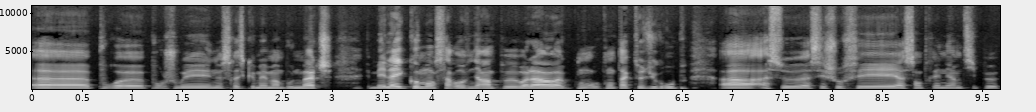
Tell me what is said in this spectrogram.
euh, pour pour jouer, ne serait-ce que même un bout de match. Mais là, il commence à revenir un peu, voilà, au contact du groupe, à, à se à s'échauffer, à s'entraîner un petit peu.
